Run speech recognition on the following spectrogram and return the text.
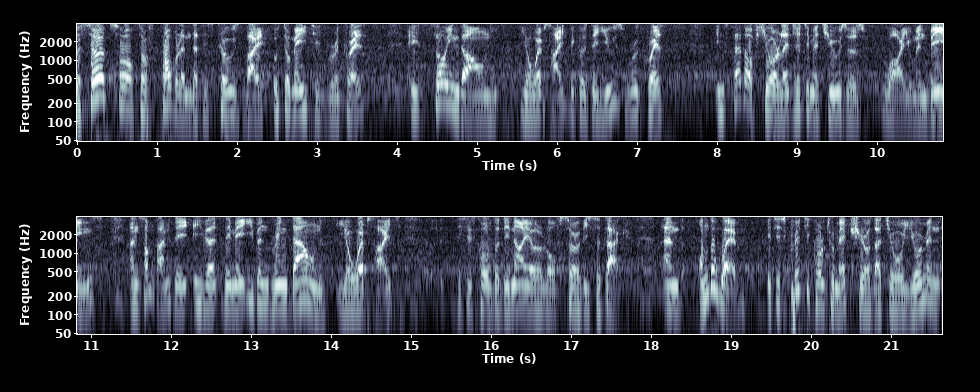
A third sort of problem that is caused by automated requests is slowing down your website because they use requests instead of your legitimate users who are human beings, and sometimes they, even, they may even bring down your website. This is called the denial of service attack. And on the web, it is critical to make sure that your human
